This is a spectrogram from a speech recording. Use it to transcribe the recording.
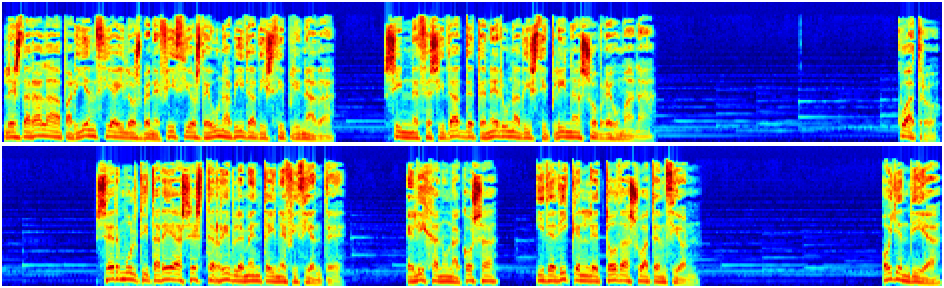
les dará la apariencia y los beneficios de una vida disciplinada, sin necesidad de tener una disciplina sobrehumana. 4. Ser multitareas es terriblemente ineficiente. Elijan una cosa y dedíquenle toda su atención. Hoy en día,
